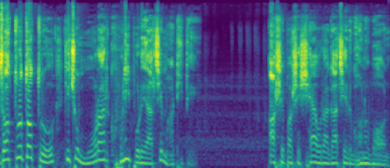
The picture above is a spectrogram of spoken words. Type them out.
যত্রতত্র কিছু মরার খুলি পড়ে আছে মাটিতে। আশেপাশে শ্যাওরা গাছের ঘন বন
